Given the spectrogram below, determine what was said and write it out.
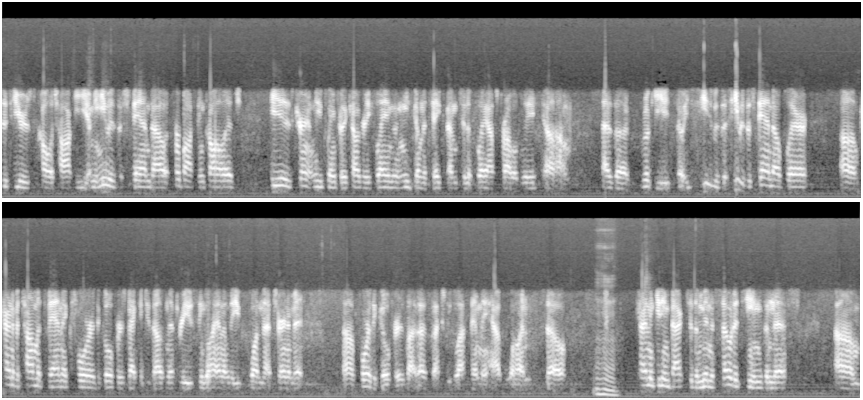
this year's college hockey. I mean, he was a standout for Boston College. He is currently playing for the Calgary Flames, and he's going to take them to the playoffs probably um, as a rookie. So he, he was a, he was a standout player um, kind of a Thomas Vanek for the Gophers back in 2003, who single-handedly won that tournament uh, for the Gophers. That's actually the last time they have won. So, mm-hmm. kind of getting back to the Minnesota teams in this. Um,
